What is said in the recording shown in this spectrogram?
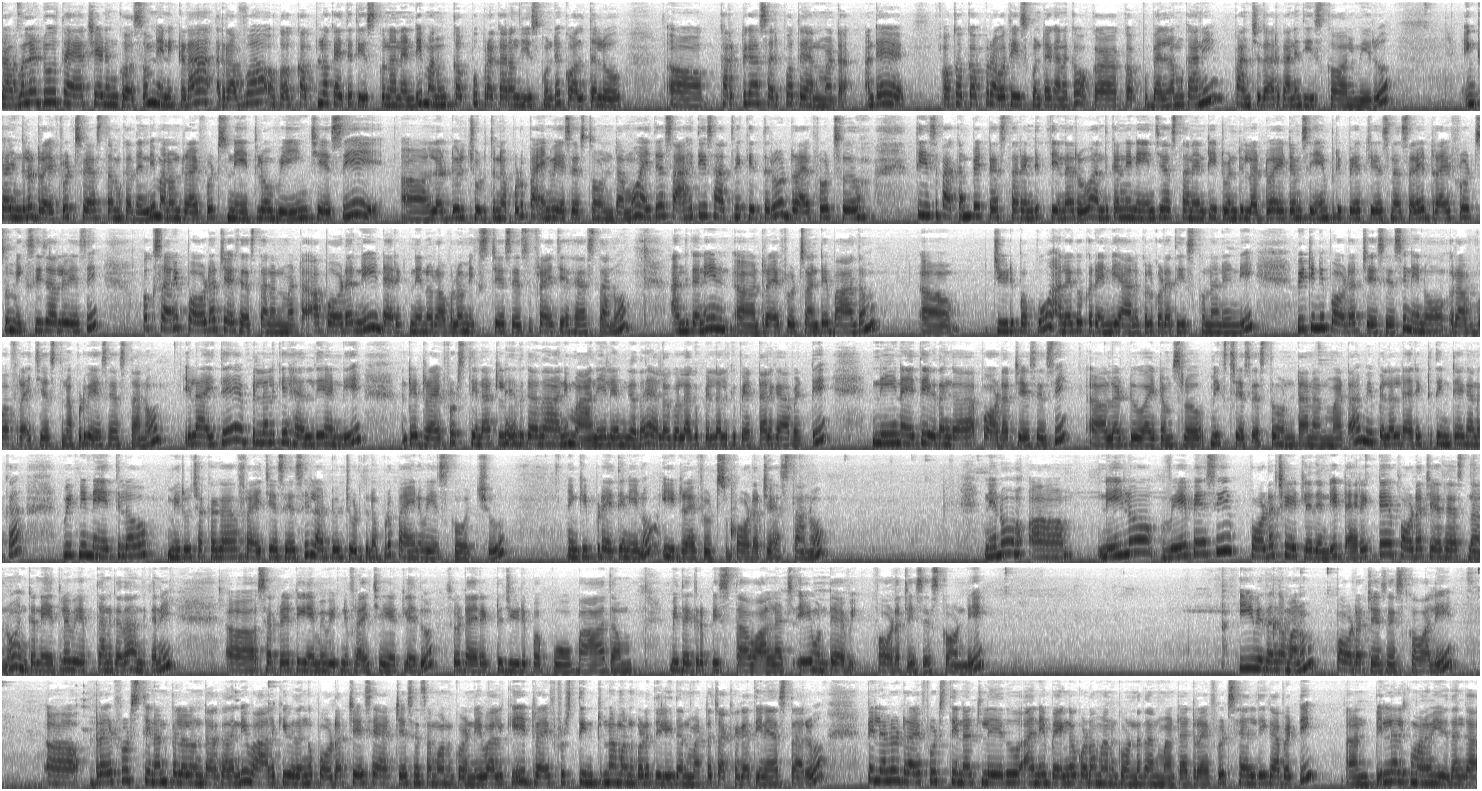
రవ్వ లడ్డు తయారు చేయడం కోసం నేను ఇక్కడ రవ్వ ఒక కప్లోకి అయితే తీసుకున్నానండి. మనం కప్పు ప్రకారం తీసుకుంటే కొలతలు కరెక్ట్గా సరిపోతాయి అన్నమాట. అంటే ఒక కప్పు రవ్వ తీసుకుంటే కనుక ఒక కప్పు బెల్లం కానీ పంచదార కానీ తీసుకోవాలి మీరు. ఇంకా ఇందులో డ్రై ఫ్రూట్స్ వేస్తాం కదండి. మనం డ్రై ఫ్రూట్స్ నేతిలో వేయించేసి లడ్డూలు చుడుతున్నప్పుడు పైన వేసేస్తూ ఉంటాము. అయితే సాహితీ సాత్విక్ ఇద్దరు డ్రై ఫ్రూట్స్ తీసి పక్కన పెట్టేస్తారండి. తినరు. అందుకని నేను ఏం చేస్తానంటే ఇటువంటి లడ్డు ఐటమ్స్ ఏం ప్రిపేర్ చేసినా సరే డ్రై ఫ్రూట్స్ మిక్సీ జార్లో వేసి ఒకసారి పౌడర్ చేసేస్తానమాట ఆ పౌడర్ని డైరెక్ట్ నేను రవ్వలో మిక్స్ చేసేసి ఫ్రై చేసేస్తాను. అందుకని డ్రై ఫ్రూట్స్ అంటే బాదం జీడిపప్పు అలాగే ఒక రెండు యాలకులు కూడా తీసుకున్నానండి. వీటిని పౌడర్ చేసేసి నేను రవ్వ ఫ్రై చేస్తున్నప్పుడు వేసేస్తాను. ఇలా అయితే పిల్లలకి హెల్దీ అండి. అంటే డ్రై ఫ్రూట్స్ తినట్లేదు కదా అని మానేయలేం కదా. ఎలాగోలాగో పిల్లలకి పెట్టాలి కాబట్టి నేనైతే ఈ విధంగా పౌడర్ చేసేసి లడ్డు ఐటమ్స్లో మిక్స్ చేసేస్తూ ఉంటానన్నమాట. మీ పిల్లలు డైరెక్ట్ తింటే కనుక వీటిని నేతిలో మీరు చక్కగా ఫ్రై చేసేసి లడ్డూలు చుడుతున్నప్పుడు పైన వేసుకోవచ్చు. ఇంక ఇప్పుడైతే నేను ఈ డ్రై ఫ్రూట్స్ పౌడర్ చేస్తాను. నేను నెయ్యిలో వేపేసి పౌడర్ చేయట్లేదండి. డైరెక్టే పౌడర్ చేసేస్తున్నాను. ఇంకా నేతిలో వేపుతాను కదా అందుకని సెపరేట్గా ఏమి వీటిని ఫ్రై చేయట్లేదు. సో డైరెక్ట్ జీడిపప్పు బాదం మీ దగ్గర పిస్తా వాల్నట్స్ ఏ ఉంటే అవి పౌడర్ చేసేసుకోండి. ఈ విధంగా మనం పౌడర్ చేసేసుకోవాలి. డ్రై ఫ్రూట్స్ తినని పిల్లలు ఉంటారు కదండి వాళ్ళకి ఈ విధంగా పౌడర్ చేసి యాడ్ చేసేసాము అనుకోండి వాళ్ళకి డ్రై ఫ్రూట్స్ తింటున్నామని కూడా తెలియదు అనమాట చక్కగా తినేస్తారు. పిల్లలు డ్రై ఫ్రూట్స్ తినట్లేదు అనే బెంగ కూడా మనకు ఉండదు అనమాట డ్రై ఫ్రూట్స్ హెల్తీ కాబట్టి అండ్ పిల్లలకి మనం ఈ విధంగా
